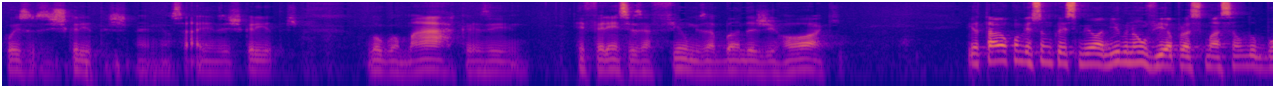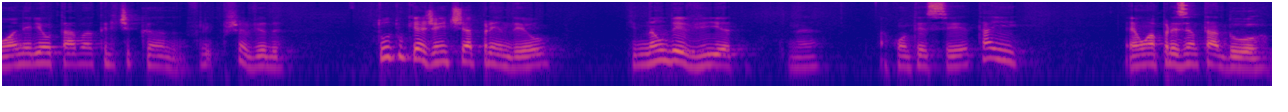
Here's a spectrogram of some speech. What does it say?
coisas escritas, né? mensagens escritas, logomarcas e referências a filmes, a bandas de rock. E eu estava conversando com esse meu amigo, não vi a aproximação do Bonner e eu estava criticando. Falei, puxa vida, tudo que a gente aprendeu que não devia né, acontecer está aí. É um apresentador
